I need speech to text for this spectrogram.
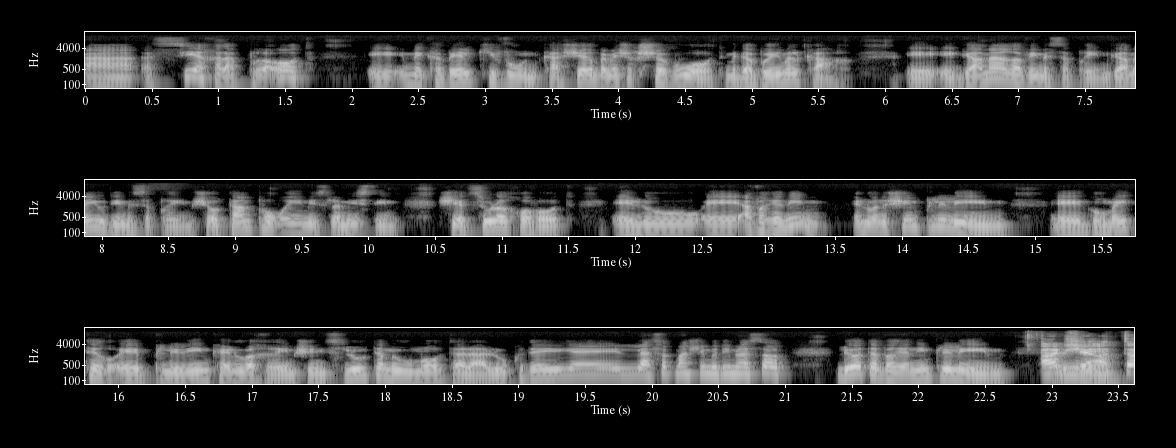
אה, השיח על הפרעות מקבל כיוון כאשר במשך שבועות מדברים על כך אה, אה, גם הערבים מספרים, גם היהודים מספרים שאותם פורעים אסלאמיסטים שיצאו לרחובות אלו עבריינים, אלו אנשים פליליים, גורמי טר... פליליים כאלו ואחרים שניצלו את המהומות הללו כדי לעשות מה שהם יודעים לעשות, להיות עבריינים פליליים. עד והנה... שאתה,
